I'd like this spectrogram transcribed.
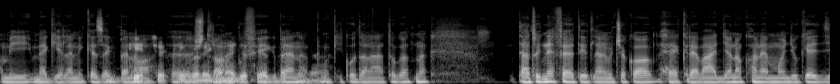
ami megjelenik ezekben a strandbufékben, akik oda látogatnak. Tehát, hogy ne feltétlenül csak a hekre vágyjanak, hanem mondjuk egy,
